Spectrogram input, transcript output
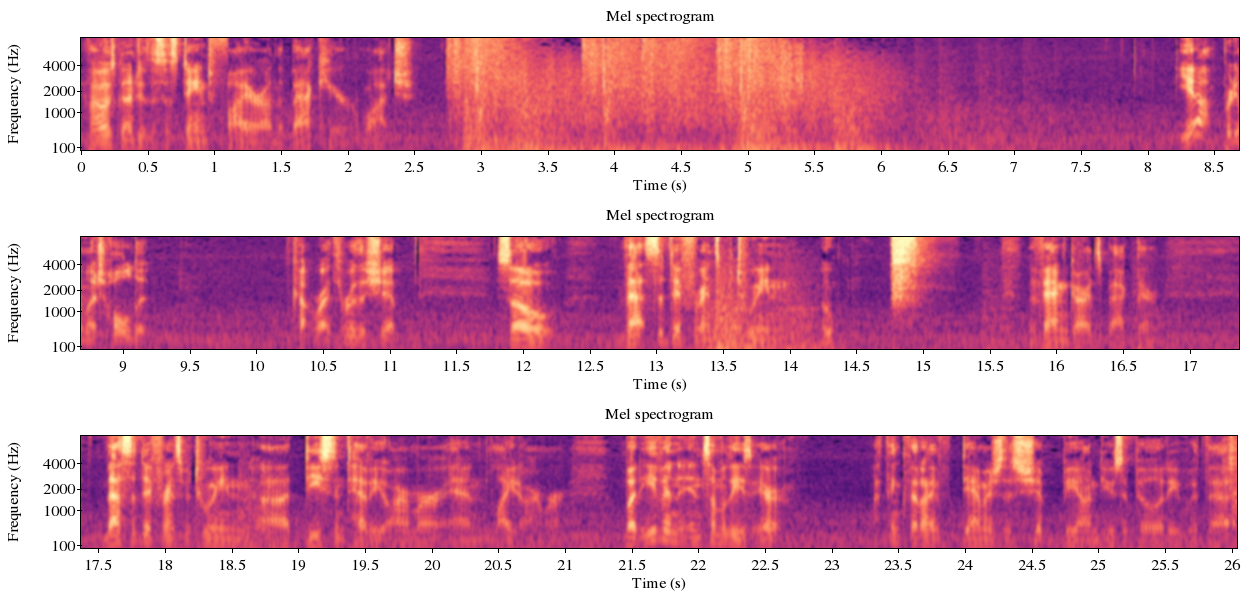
If I was going to do the sustained fire on the back here, watch. Yeah, pretty much hold it. Cut right through the ship. So, that's the difference between... Oop. the Vanguard's back there. That's the difference between uh, decent heavy armor and light armor. But even in some of these air... I think that I've damaged this ship beyond usability with that.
